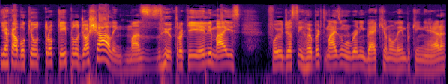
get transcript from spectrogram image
E acabou que eu troquei pelo Josh Allen, mas eu troquei ele mais foi o Justin Herbert mais um running back que eu não lembro quem era.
